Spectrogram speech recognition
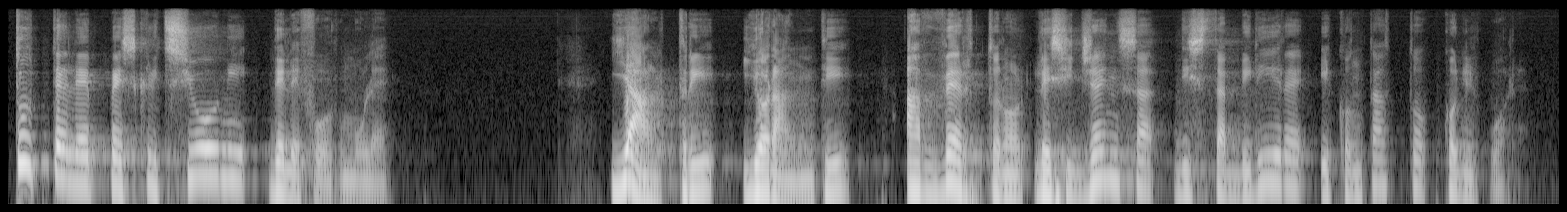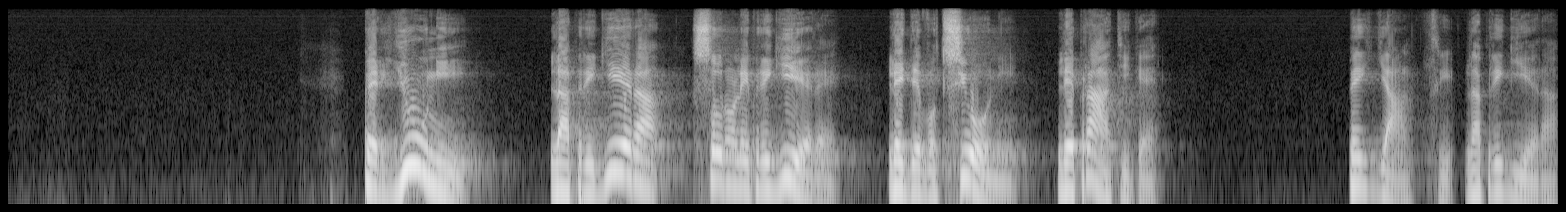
tutte le prescrizioni delle formule. Gli altri, gli oranti, avvertono l'esigenza di stabilire il contatto con il cuore. Per gli uni la preghiera sono le preghiere, le devozioni, le pratiche. Per gli altri la preghiera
